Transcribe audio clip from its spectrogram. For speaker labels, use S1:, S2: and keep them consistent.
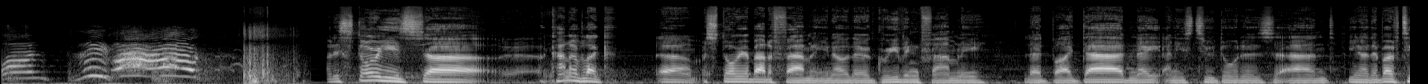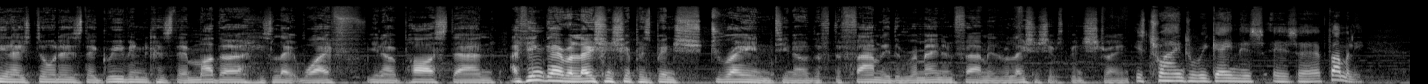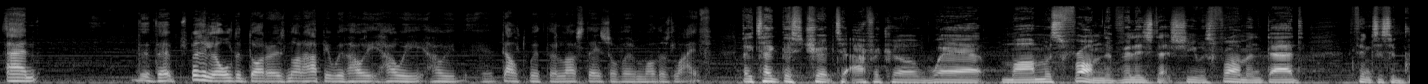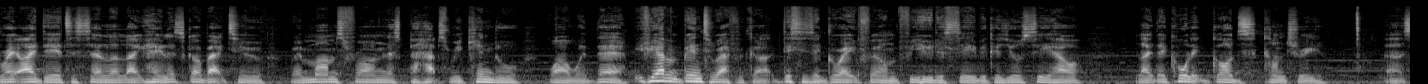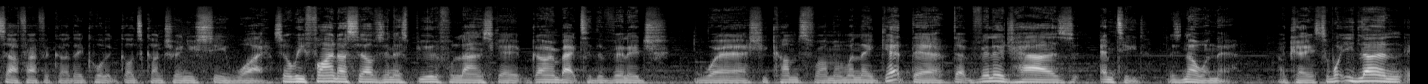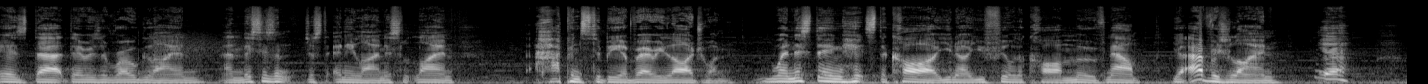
S1: One, leave! Ah!
S2: The story is uh, kind of like um, a story about a family. You know, they're a grieving family led by dad, Nate, and his two daughters. And, you know, they're both teenage daughters. They're grieving because their mother, his late wife, you know, passed. And I think their relationship has been strained. You know, the, the family, the remaining family, the relationship's been strained.
S3: He's trying to regain his, his uh, family. And the, the, especially the older daughter is not happy with how he, how, he, how he dealt with the last days of her mother's life.
S2: They take this trip to Africa where mom was from, the village that she was from, and dad thinks it's a great idea to sell her, like, hey, let's go back to where mom's from, let's perhaps rekindle while we're there. If you haven't been to Africa, this is a great film for you to see because you'll see how, like, they call it God's country. Uh, South Africa, they call it God's country, and you see why. So we find ourselves in this beautiful landscape, going back to the village where she comes from. And when they get there, that village has emptied. There's no one there. Okay, so what you learn is that there is a rogue lion, and this isn't just any lion, this lion happens to be a very large one. When this thing hits the car, you know, you feel the car move. Now, your average lion, yeah,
